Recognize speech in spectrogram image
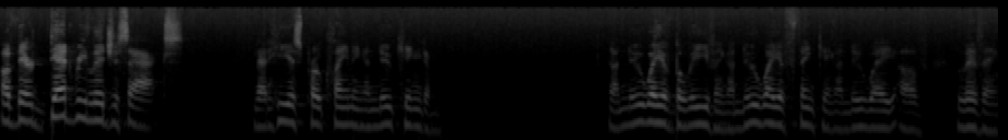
of their dead religious acts, that he is proclaiming a new kingdom, a new way of believing, a new way of thinking, a new way of living.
